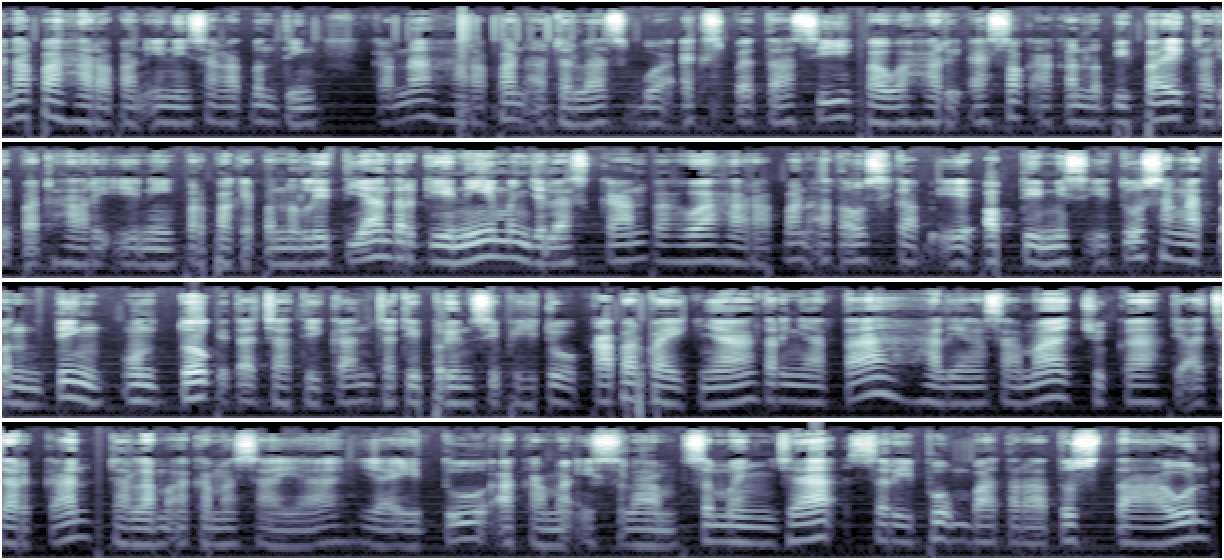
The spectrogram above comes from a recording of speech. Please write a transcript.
Kenapa harapan harapan ini sangat penting karena harapan adalah sebuah ekspektasi bahwa hari esok akan lebih baik daripada hari ini. Berbagai penelitian terkini menjelaskan bahwa harapan atau sikap optimis itu sangat penting untuk kita jadikan jadi prinsip hidup. Kabar baiknya, ternyata hal yang sama juga diajarkan dalam agama saya, yaitu agama Islam. Semenjak 1400 tahun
